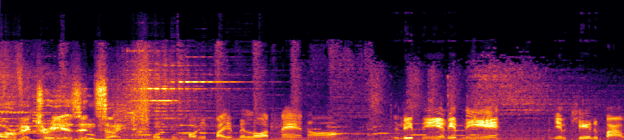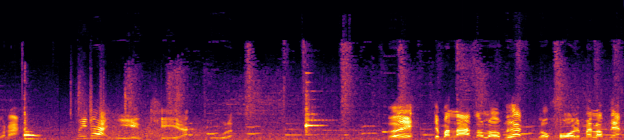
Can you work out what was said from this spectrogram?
Our victory is in sight. คนของเขานี่ไปไม่รอดแน่น้องอย่ารีบหนีอย่ารีบหนีมันเอฟเคหรือเปล่าวะน่ะ ไม่น่าเอฟเคนะดูแล้วเฮ้ย จะมาล้านเราเหรอเพื่อน เราขอได้ไหมลำเนี้ย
